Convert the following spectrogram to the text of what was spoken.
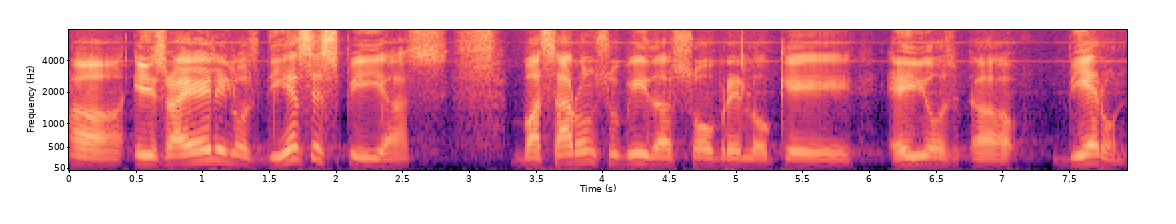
Ah, Israel y los diez espías basaron su vida sobre lo que ellos ah, vieron.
